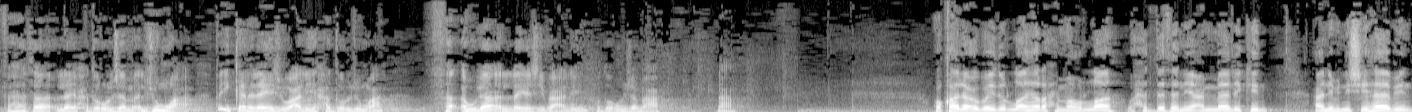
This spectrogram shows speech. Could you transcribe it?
فهذا لا يحضر الجمعة. فإن كان لا يجب عليه حضور الجمعة فأولى أن لا يجب عليه حضور الجماعة نعم. وقال عبيد الله رحمه الله وحدثني عن مالك عن ابن شهاب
